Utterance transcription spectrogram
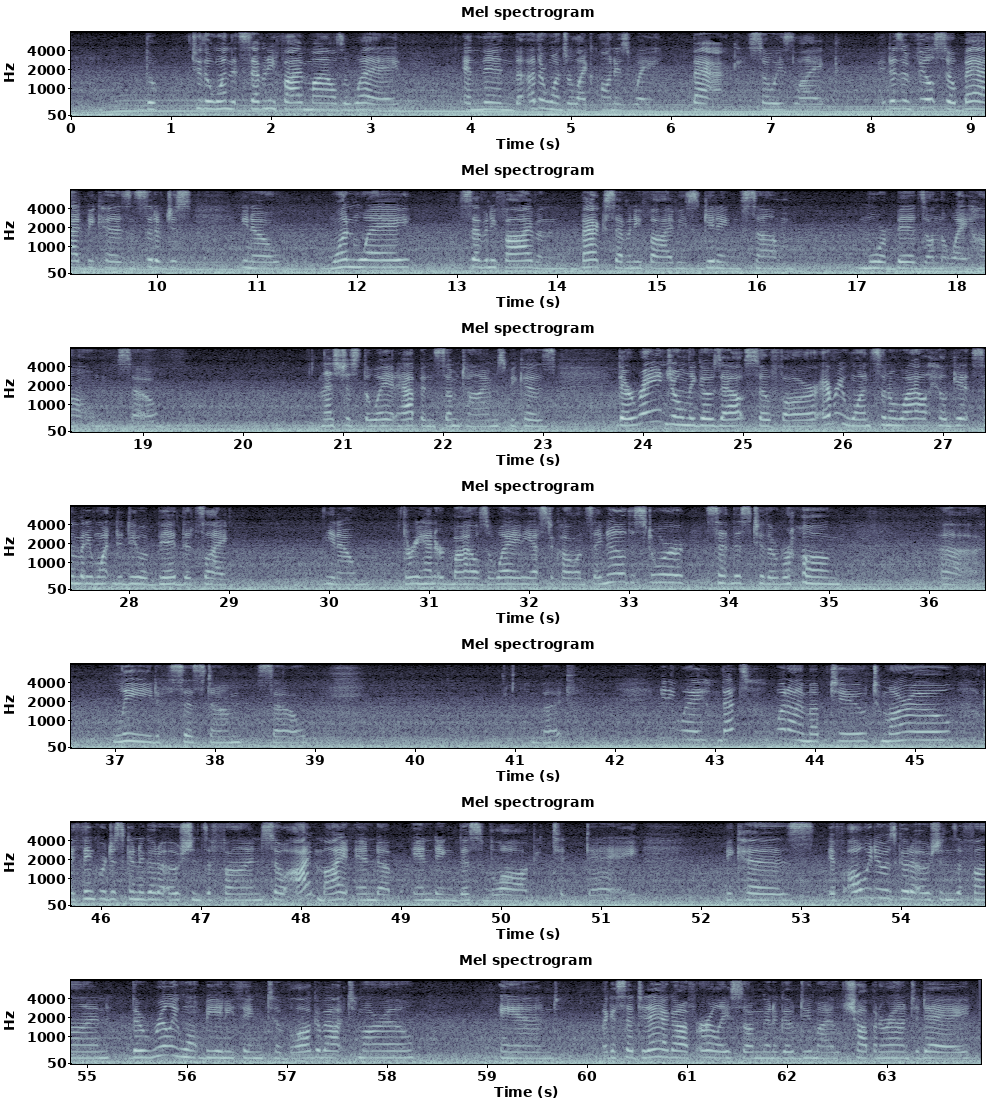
the, to the one that's 75 miles away. And then the other ones are like on his way back. So he's like, it doesn't feel so bad because instead of just, you know, one way 75 and back 75, he's getting some more bids on the way home. So that's just the way it happens sometimes because their range only goes out so far. Every once in a while, he'll get somebody wanting to do a bid that's like, you know, 300 miles away, and he has to call and say, No, the store sent this to the wrong uh, lead system. So, but anyway, that's what I'm up to. Tomorrow, I think we're just gonna go to Oceans of Fun. So I might end up ending this vlog today because if all we do is go to Oceans of Fun, there really won't be anything to vlog about tomorrow. And like I said, today I got off early, so I'm gonna go do my shopping around today.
